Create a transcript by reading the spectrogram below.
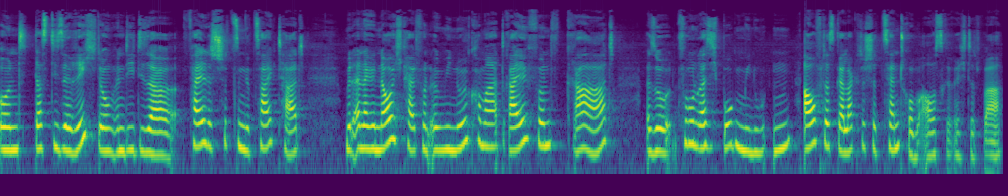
Und dass diese Richtung, in die dieser Pfeil des Schützen gezeigt hat, mit einer Genauigkeit von irgendwie 0,35 Grad, also 35 Bogenminuten, auf das galaktische Zentrum ausgerichtet war.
